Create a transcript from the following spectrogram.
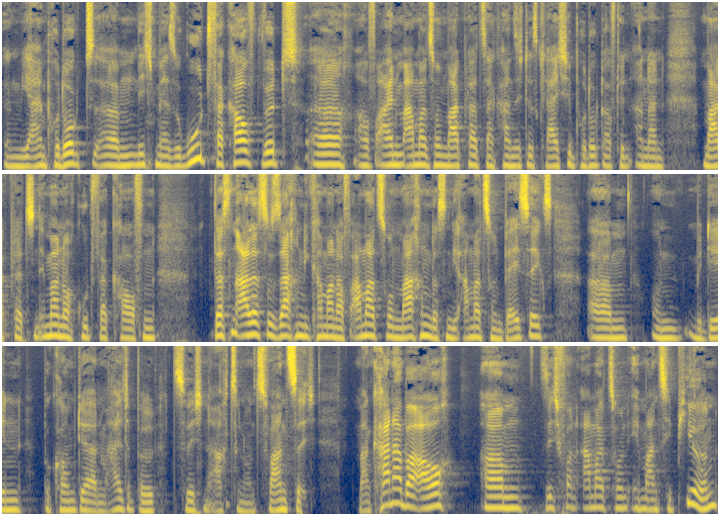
irgendwie ein Produkt ähm, nicht mehr so gut verkauft wird äh, auf einem Amazon-Marktplatz, dann kann sich das gleiche Produkt auf den anderen Marktplätzen immer noch gut verkaufen. Das sind alles so Sachen, die kann man auf Amazon machen. Das sind die Amazon Basics. Ähm, und mit denen bekommt ihr ein Multiple zwischen 18 und 20. Man kann aber auch ähm, sich von Amazon emanzipieren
